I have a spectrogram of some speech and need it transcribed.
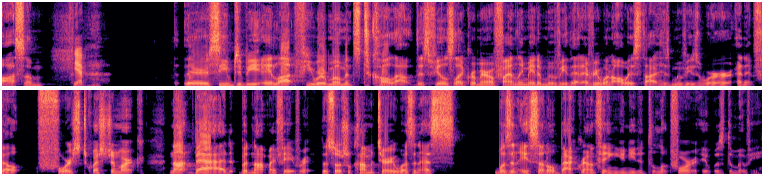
Awesome. Yep. There seem to be a lot fewer moments to call out. This feels like Romero finally made a movie that everyone always thought his movies were, and it felt forced? Question mark. not bad, but not my favorite. The social commentary wasn't as wasn't a subtle background thing you needed to look for. It was the movie.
